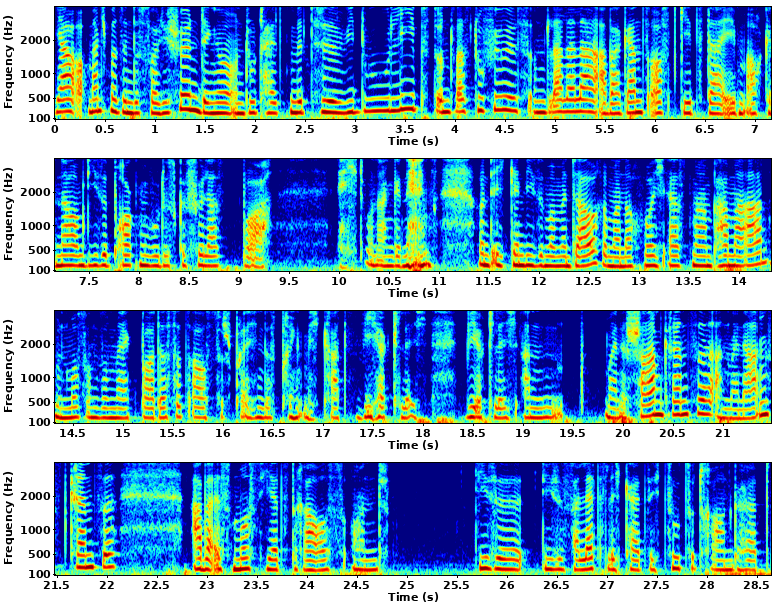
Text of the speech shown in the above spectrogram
ja, manchmal sind es voll die schönen Dinge und du teilst mit, äh, wie du liebst und was du fühlst und lalala, aber ganz oft geht es da eben auch genau um diese Brocken, wo du das Gefühl hast, boah, echt unangenehm. Und ich kenne diese Momente auch immer noch, wo ich erst mal ein paar Mal atmen muss und so merke, boah, das jetzt auszusprechen, das bringt mich gerade wirklich, wirklich an meine Schamgrenze, an meine Angstgrenze. Aber es muss jetzt raus. Und diese, diese Verletzlichkeit, sich zuzutrauen, gehört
